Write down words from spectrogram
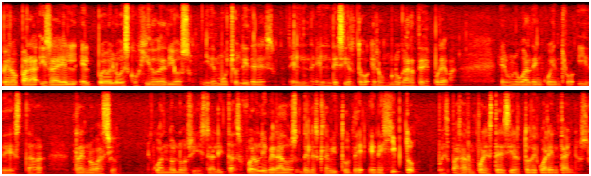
Pero para Israel, el pueblo escogido de Dios y de muchos líderes, el, el desierto era un lugar de prueba, era un lugar de encuentro y de esta renovación. Cuando los israelitas fueron liberados de la esclavitud de, en Egipto, pues pasaron por este desierto de 40 años.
